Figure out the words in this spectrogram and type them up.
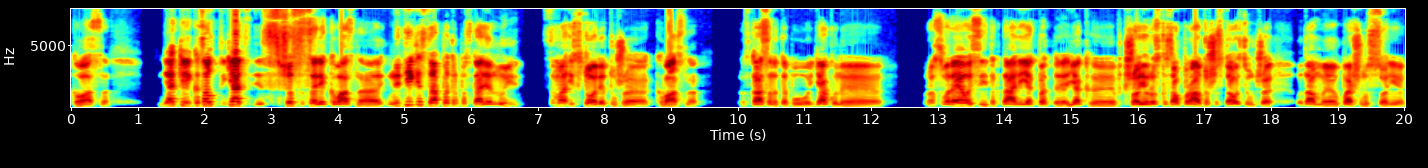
класна. Як я і казав, я, що ця серія класна. Не тільки сам Петро Паскаля, ну і сама історія дуже класна. Розказана, типу, як вони розсварилися і так далі, як, е, як е, Чою розказав правду, що сталося у у там е, в першому сезоні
